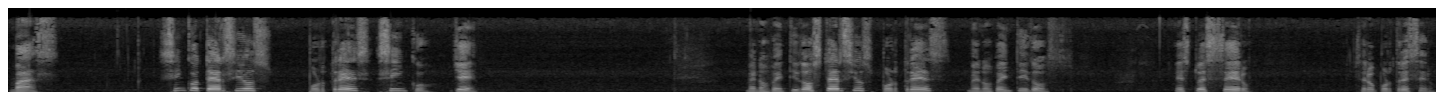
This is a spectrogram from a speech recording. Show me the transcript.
más 5 tercios por 3, 5y. Menos 22 tercios por 3, menos 22. Esto es 0. 0 por 3, 0.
